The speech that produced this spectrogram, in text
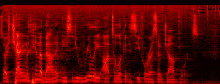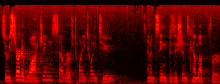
So I was chatting with him about it, and he said, You really ought to look at the C4SO job boards. So we started watching summer of 2022, and I'm seeing positions come up for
